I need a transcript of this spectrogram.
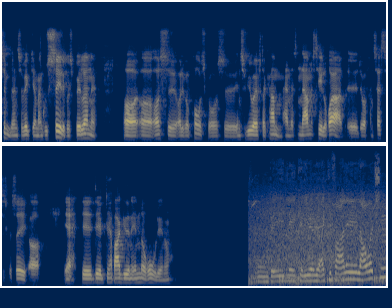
simpelthen så vigtigt, og man kunne se det på spillerne, og, og også øh, Oliver Provsgaards øh, interview efter kampen, han var sådan nærmest helt rørt. Øh, det var fantastisk at se, og ja, det, det, det har bare givet en indre ro lige nu. Uh, det indlæg kan lige være rigtig farligt. Lauritsen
